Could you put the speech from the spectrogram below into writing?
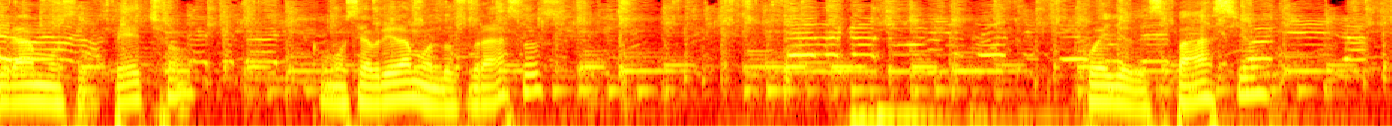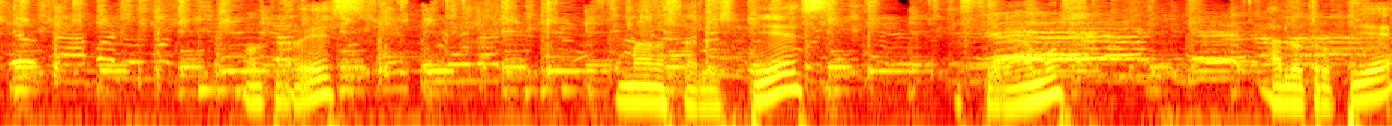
Estiramos el pecho, como si abriéramos los brazos, cuello despacio, otra vez, manos a los pies, estiramos al otro pie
